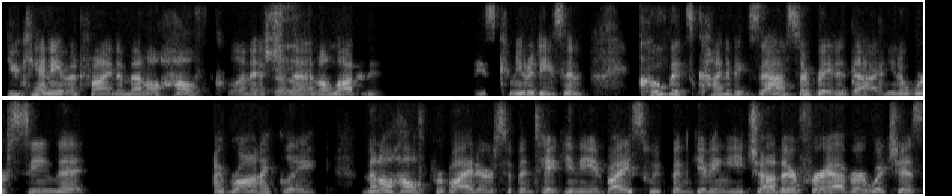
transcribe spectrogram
You can't even find a mental health clinician yeah. in a lot of these communities. And COVID's kind of exacerbated that. You know, we're seeing that ironically, mental health providers have been taking the advice we've been giving each other forever, which is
